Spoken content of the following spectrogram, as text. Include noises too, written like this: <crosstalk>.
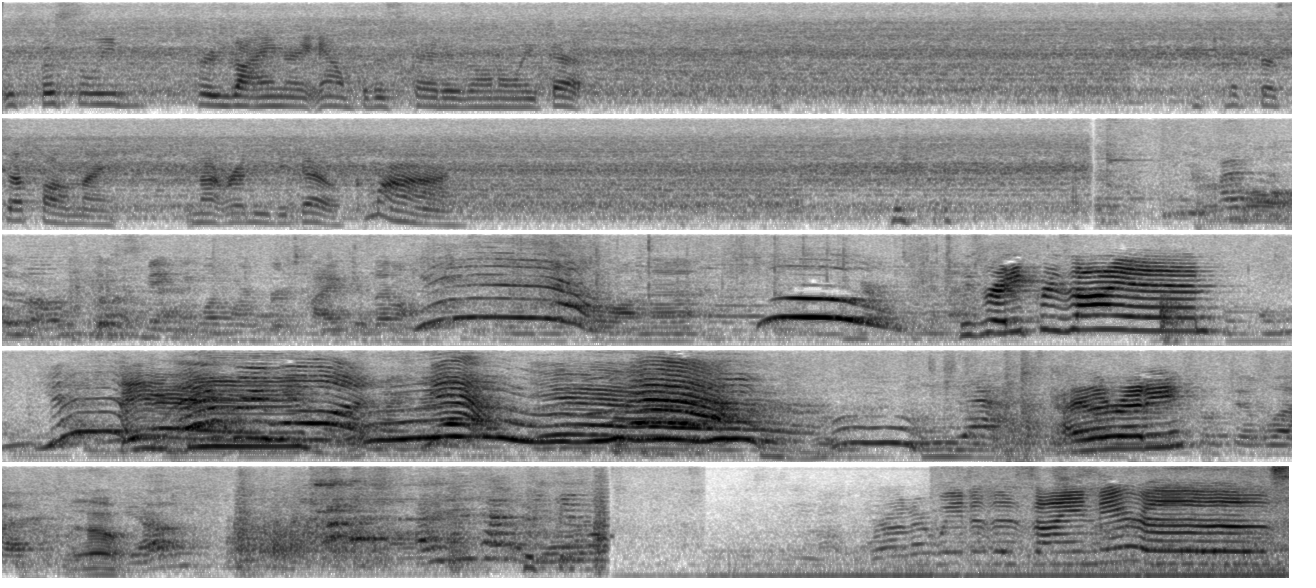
We're supposed to leave for Zion right now, but this guy doesn't want to wake up. He kept us up all night. We're not ready to go. Come on. Just make me one more for Ty because I don't think he's gonna on that. Who's ready for Zion? Yeah. Baby. Everyone. Yeah. Yeah. Tyler ready? Yeah. I just have to. We're on our way to the Zion Narrows.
